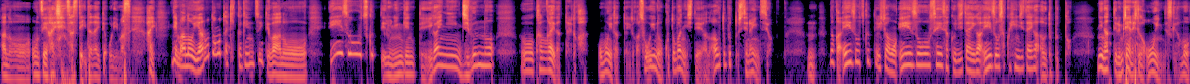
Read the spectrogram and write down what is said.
あの、音声配信させていただいております。はい。で、まあ、あの、やろうと思ったきっかけについては、あの、映像を作っている人間って意外に自分の考えだったりとか、思いだったりとか、そういうのを言葉にして、あの、アウトプットしてないんですよ。うん。なんか映像を作ってる人はもう映像制作自体が、映像作品自体がアウトプットになってるみたいな人が多いんですけども、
